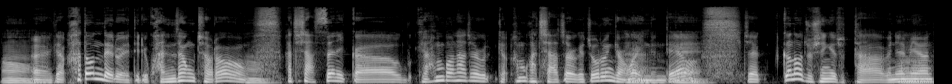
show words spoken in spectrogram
어. 네, 그냥 하던 대로 애들이 관성처럼 어. 같이 잤으니까 한번 하자, 한번 같이 자자 이렇게 쪼른 경우가 네. 있는데요. 네. 이제 끊어주시는 게 좋다. 왜냐면 어.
